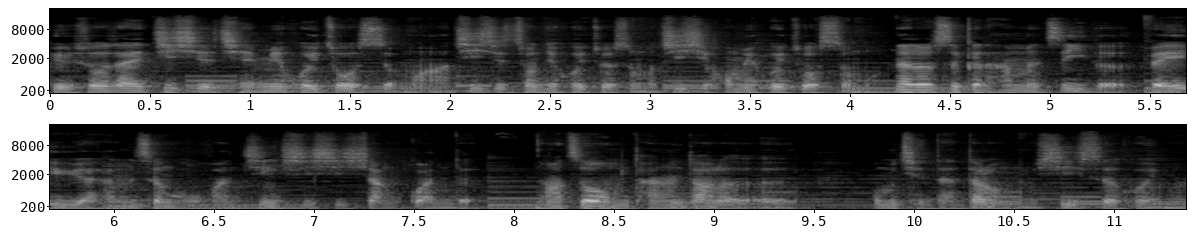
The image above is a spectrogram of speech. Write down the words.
比如说在祭旗的前面会做什么啊，祭旗中间会做什么，祭旗后面会做什么，那都是跟他们自己的飞鱼啊、他们生活环境息息相关的。然后之后我们谈论到了呃。我们浅谈到了母系社会嘛，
